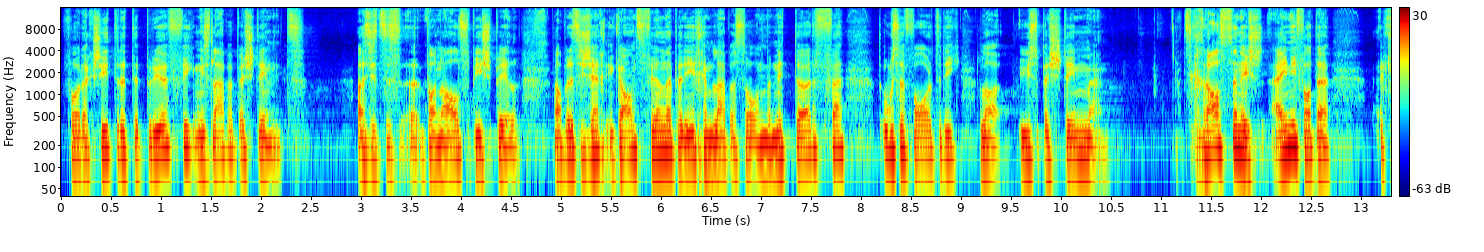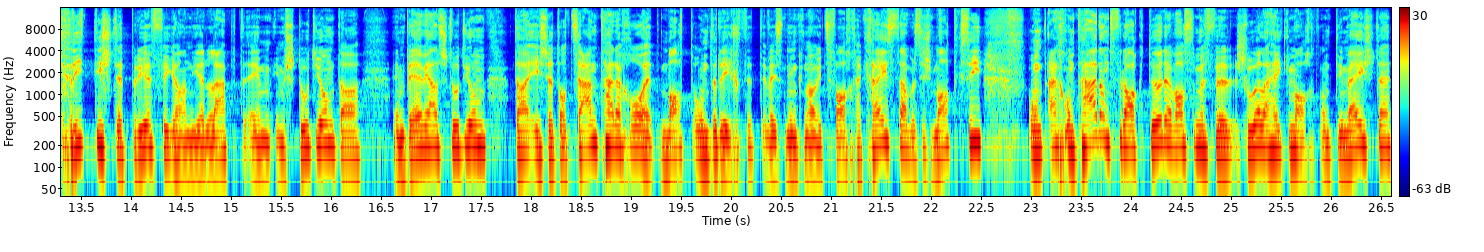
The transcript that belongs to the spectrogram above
vor einer gescheiterten Prüfung mein Leben bestimmt. Also jetzt ein banales Beispiel. Aber es ist echt in ganz vielen Bereichen im Leben so. Und wir nicht dürfen die Herausforderung uns bestimmen. Das Krasse ist, eine von den kritischsten Prüfungen habe ich erlebt im, im Studium, da, im BWL-Studium. Da ist ein Dozent hergekommen, hat Mathe unterrichtet. Ich weiß nicht genau, wie das Fach heisst, aber es war Mathe. Und er kommt her und fragt durch, was wir für Schulen haben gemacht. Und die meisten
